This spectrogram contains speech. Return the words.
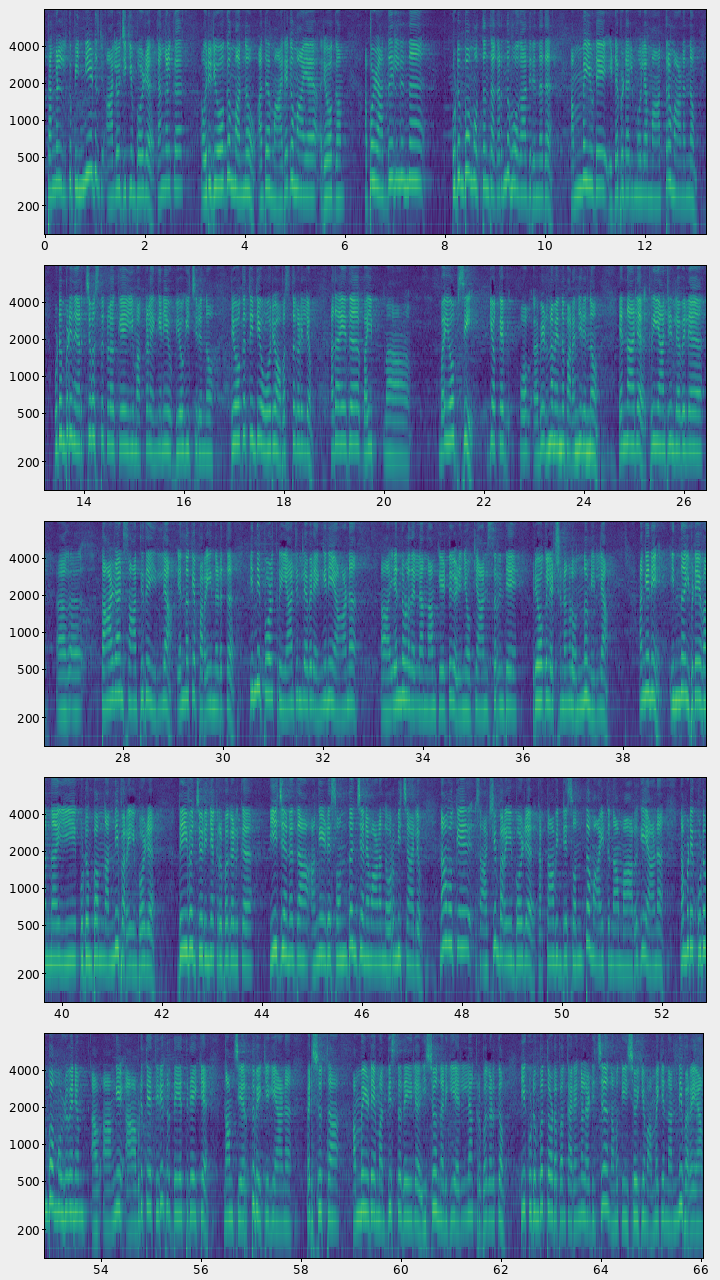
തങ്ങൾക്ക് പിന്നീട് ആലോചിക്കുമ്പോൾ തങ്ങൾക്ക് ഒരു രോഗം വന്നു അത് മാരകമായ രോഗം. അപ്പോഴതിൽ നിന്ന് കുടുംബം മൊത്തം തകർന്നു പോകാതിരുന്നത് അമ്മയുടെ ഇടപെടൽ മൂലം മാത്രമാണെന്നും ഉടമ്പടി നേർച്ച വസ്തുക്കളൊക്കെ ഈ മക്കൾ എങ്ങനെ ഉപയോഗിച്ചിരുന്നു രോഗത്തിന്റെ ഓരോ അവസ്ഥകളിലും അതായത് ബൈ ആ, ബയോപ്സിക്കൊക്കെ പോ വിടണമെന്ന് പറഞ്ഞിരുന്നു. എന്നാൽ ക്രിയാറ്റിൻ ലെവൽ താഴാൻ സാധ്യതയില്ല എന്നൊക്കെ പറയുന്നിടത്ത് ഇന്നിപ്പോൾ ക്രിയാറ്റിൻ ലെവൽ എങ്ങനെയാണ് എന്നുള്ളതെല്ലാം നാം കേട്ട് കഴിഞ്ഞു ക്യാൻസറിന്റെ രോഗലക്ഷണങ്ങളൊന്നുമില്ല. അങ്ങനെ ഇന്ന് ഇവിടെ വന്ന ഈ കുടുംബം നന്ദി പറയുമ്പോൾ ദൈവം ചൊരിഞ്ഞ കൃപകൾക്ക് ഈ ജനത അങ്ങയുടെ സ്വന്തം ജനമാണെന്ന് ഓർമ്മിച്ചാലും നാം ഒക്കെ സാക്ഷ്യം പറയുമ്പോൾ കർത്താവിന്റെ സ്വന്തമായിട്ട് നാം മാറുകയാണ്. നമ്മുടെ കുടുംബം മുഴുവനും അങ്ങേ അവിടുത്തെ തിരുഹൃദയത്തിലേക്ക് നാം ചേർത്ത് വയ്ക്കുകയാണ്. പരിശുദ്ധ അമ്മയുടെ മധ്യസ്ഥതയിൽ ഈശോ നൽകിയ എല്ലാ കൃപകൾക്കും ഈ കുടുംബത്തോടൊപ്പം കരങ്ങളടിച്ച് നമുക്ക് ഈശോയ്ക്കും അമ്മയ്ക്കും നന്ദി പറയാം.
